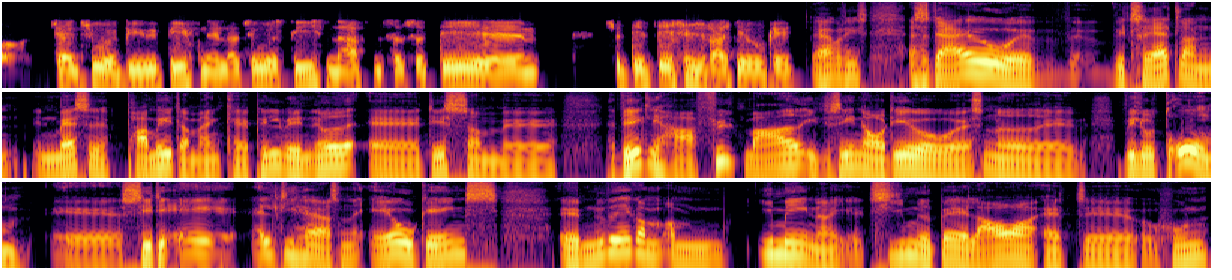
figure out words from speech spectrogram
og tage en tur i biffen, eller tage ud og spise en aften. Så, så det, øh, så det, det synes jeg faktisk, det er okay. Ja, præcis. Altså, der er jo øh, ved triathlon en masse parametre, man kan pille ved. Noget af det, som øh, der virkelig har fyldt meget i de senere år, det er jo øh, sådan noget øh, velodrom, øh, CDA, alle de her sådan aerogains. Øh, nu ved jeg ikke, om, om I mener, teamet bag Laura, at øh, hun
